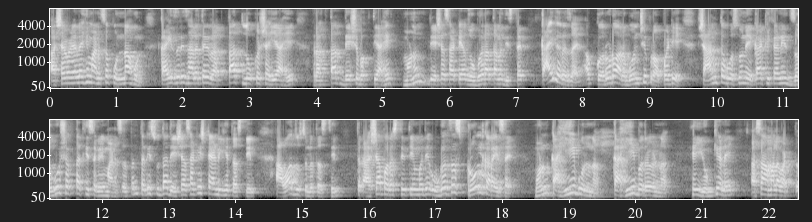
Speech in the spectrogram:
अशा वेळेला ही माणसं पुन्हा होऊन काही जरी झालं तरी रक्तात लोकशाही आहे रक्तात देशभक्ती आहे म्हणून देशासाठी आज उभं राहताना दिसत आहेत काय गरज आहे? अहो, करोडो अरबोंची प्रॉपर्टी आहे. शांत बसून एका ठिकाणी जगू शकतात ही सगळी माणसं पण तरी सुद्धा देशासाठी स्टँड घेत असतील आवाज उचलत असतील तर अशा परिस्थितीमध्ये उगाच ट्रोल करायचं आहे म्हणून काहीही बोलणं काहीही बदलणं हे योग्य नाही असं आम्हाला वाटतं.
